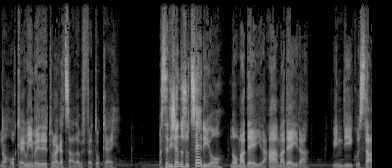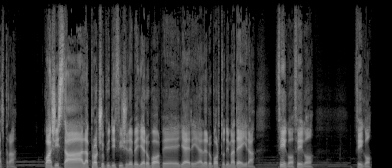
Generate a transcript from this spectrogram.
No, ok, quindi mi hai detto una cazzata, perfetto, ok. Ma stai dicendo sul serio? No, Madeira. Ah, Madeira. Quindi quest'altra. Qua ci sta l'approccio più difficile per gli aeroporti, per gli aerei all'aeroporto di Madeira. Figo, figo. Figo.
